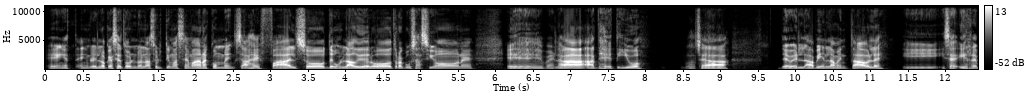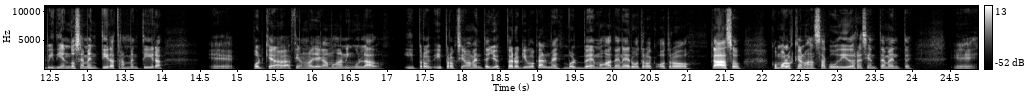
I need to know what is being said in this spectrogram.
en, lo que se tornó en las últimas semanas, con mensajes falsos de un lado y del otro, acusaciones, eh, ¿verdad? Adjetivos. O sea, de verdad bien lamentable y, repitiéndose mentira tras mentira, eh, porque al final no llegamos a ningún lado. Y, próximamente, yo espero equivocarme, volvemos a tener otro, otro caso como los que nos han sacudido recientemente. Eh,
